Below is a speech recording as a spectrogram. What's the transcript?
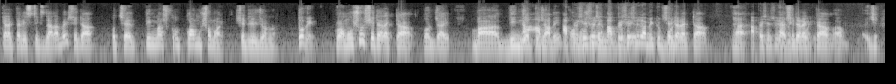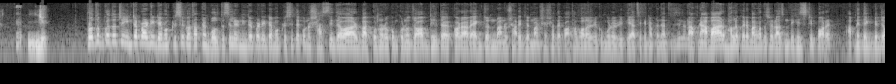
ক্যারেক্টারিস্টিক্স দাঁড়াবে সেটা হচ্ছে তিন মাস খুব কম সময় সেটির জন্য। তবে ক্রমশ সেটার একটা পর্যায় বা দিন যত যাবে সেটার একটা হ্যাঁ আপনার শেষ হলে হ্যাঁ, সেটার একটা যে- জি। প্রথম কথা হচ্ছে ইন্টারপার্টি ডেমোক্রেসির কথা আপনি বলতেছিলেন ইন্টারপার্টি ডেমোক্রেসিতে কোনো শাস্তি দেওয়ার বা কোনো রকম কোনো জবাবদিহিতা করার একজন মানুষ, আরেকজন মানুষের সাথে কথা বলার এরকম কোনো রীতি আছে কিনা আপনি জানতেছিলেন আপনি আবার ভালো করে বাংলাদেশের রাজনৈতিক হিস্ট্রি পড়েন, আপনি দেখবেন যে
